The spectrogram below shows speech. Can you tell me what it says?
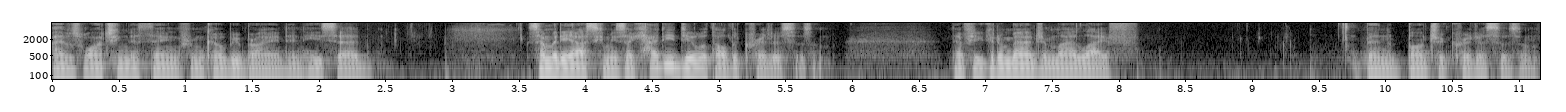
I was watching a thing from Kobe Bryant and he said, somebody asked me, he's like, How do you deal with all the criticism? Now, if you could imagine my life, been a bunch of criticism.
